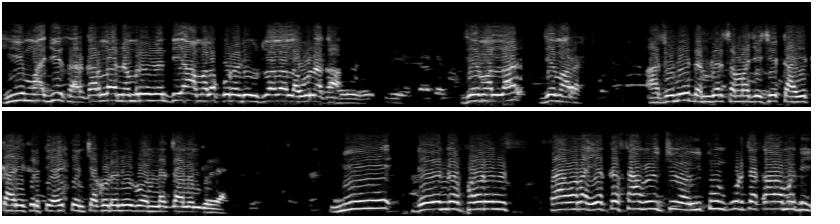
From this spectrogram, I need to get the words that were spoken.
ही माझी सरकारला नम्र विनंती आहे. आम्हाला कुराडी उचलायला लावू नका. जय मल्हार जय महाराष्ट्र. अजूनही धनगर समाजाचे काही कार्यकर्ते आहेत त्यांच्याकडूनही बोलण्यात जाणून घेऊया. मी देवेंद्र फडणवीस साहेबाला एकच सांगू इच्छितो इथून पुढच्या काळामध्ये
